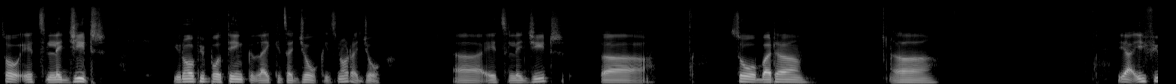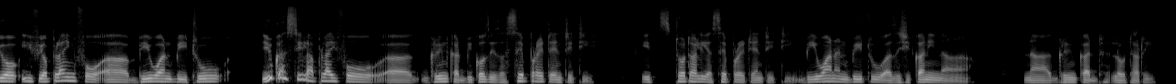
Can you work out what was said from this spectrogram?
So it's legit. You know people think like it's a joke. It's not a joke. Uh, it's legit. Uh, so but uh, uh, yeah if you're if you're applying for uh, b1 b2 you can still apply for uh, green card because it's a separate entity. It's totally a separate entity. B1 and b2 hazishikani na na green card lottery.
